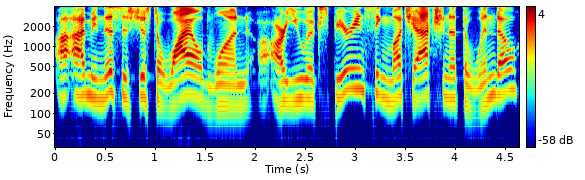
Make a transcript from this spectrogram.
I mean, this is just a wild one. Are you experiencing much action at the window?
